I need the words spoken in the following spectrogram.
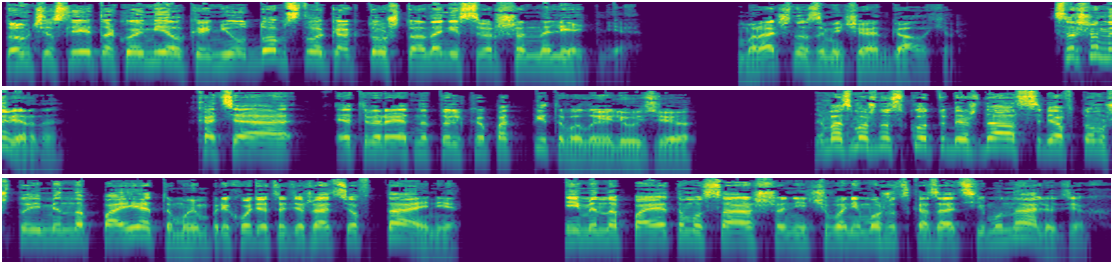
В том числе и такое мелкое неудобство, как то, что она несовершеннолетняя. Мрачно замечает Галахер. Совершенно верно. Хотя это, вероятно, только подпитывало иллюзию. Возможно, Скотт убеждал себя в том, что именно поэтому им приходится держать все в тайне. Именно поэтому Саша ничего не может сказать ему на людях.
